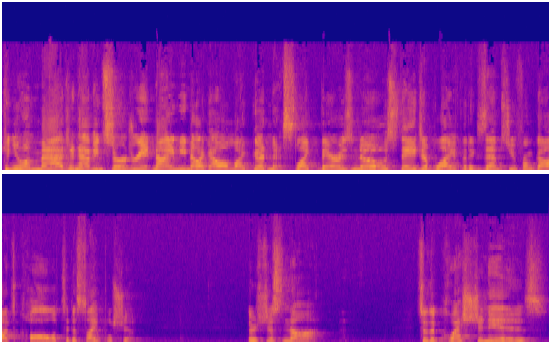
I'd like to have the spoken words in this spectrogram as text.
Can you imagine having surgery at 99? Like, oh my goodness. Like, there is no stage of life that exempts you from God's call to discipleship. There's just not. So the question is,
